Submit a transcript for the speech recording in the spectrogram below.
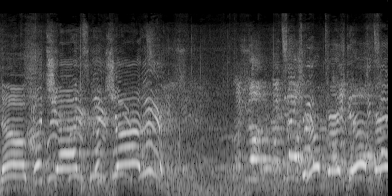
No, good shots. Good shots. You're okay. You're okay.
